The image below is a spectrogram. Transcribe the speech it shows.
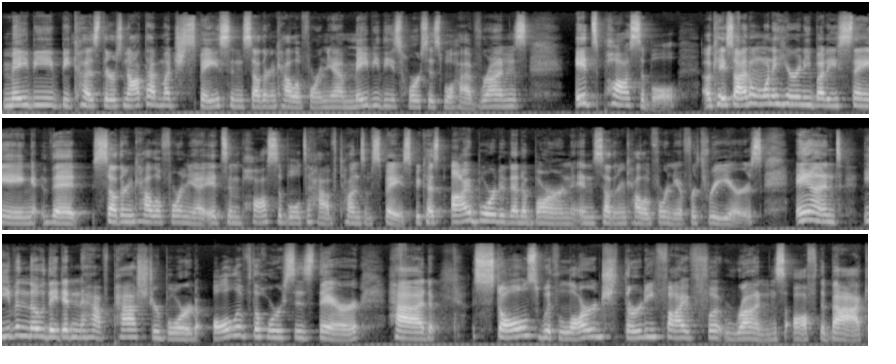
Maybe because there's not that much space in Southern California, maybe these horses will have runs. It's possible. Okay, so I don't want to hear anybody saying that Southern California, it's impossible to have tons of space because I boarded at a barn in Southern California for three years. And even though they didn't have pasture board, all of the horses there had stalls with large 35 foot runs off the back.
